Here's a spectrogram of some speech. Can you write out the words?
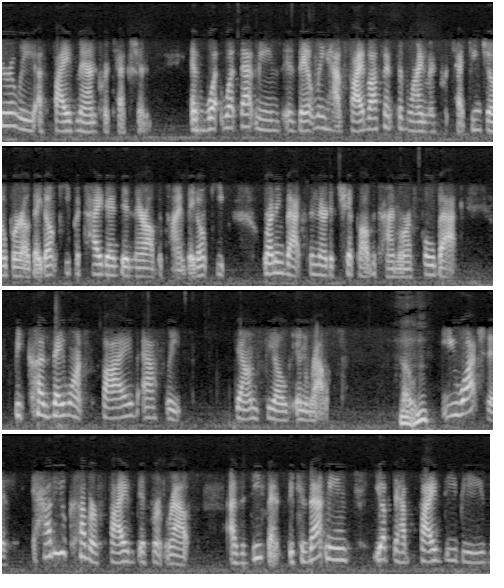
purely a five man protection. And what, what that means is they only have five offensive linemen protecting Joe Burrow. They don't keep a tight end in there all the time. They don't keep running backs in there to chip all the time or a fullback because they want five athletes downfield in routes. So mm-hmm. you watch this. How do you cover five different routes as a defense? Because that means you have to have five DBs,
